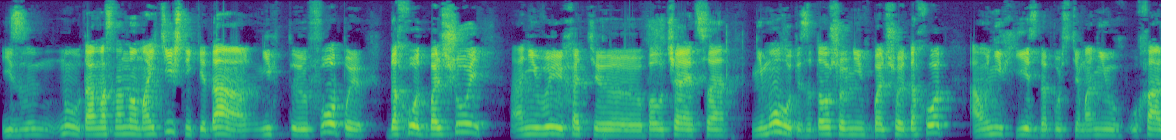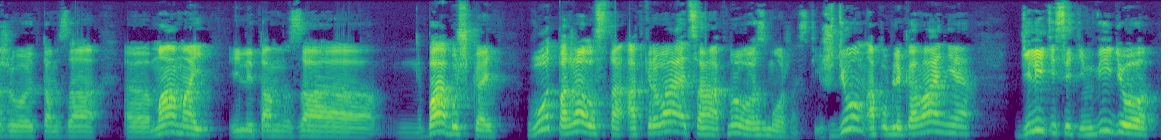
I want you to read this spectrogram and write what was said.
из, ну, там в основном айтишники, да, у них э, ФОПы, доход большой, они выехать, э, получается, не могут из-за того, что у них большой доход, а у них есть, допустим, они ухаживают там за мамой или там за бабушкой. Вот, пожалуйста, открывается окно возможностей. Ждем опубликования, делитесь этим видео,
